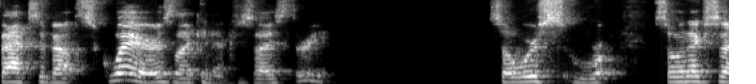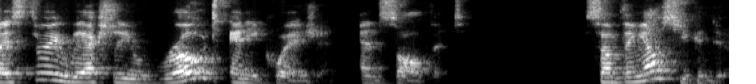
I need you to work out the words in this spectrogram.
facts about squares like in exercise 3. So we're so in exercise three, we actually wrote an equation and solved it. Something else you can do.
